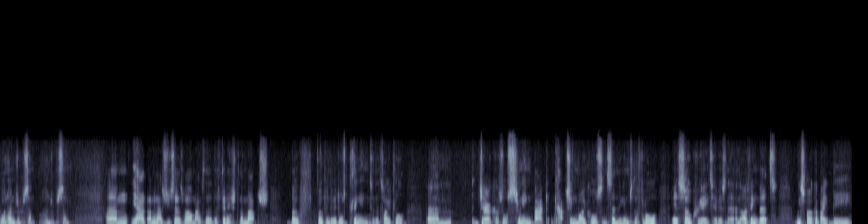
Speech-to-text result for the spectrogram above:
one hundred percent, one hundred percent. Um, yeah, I mean, as you said as well, Mags, the, the finish to the match, both both individuals clinging to the title, um, Jericho sort of swinging back, catching Michaels and sending him to the floor. It's so creative, isn't it? And I think that we spoke about the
